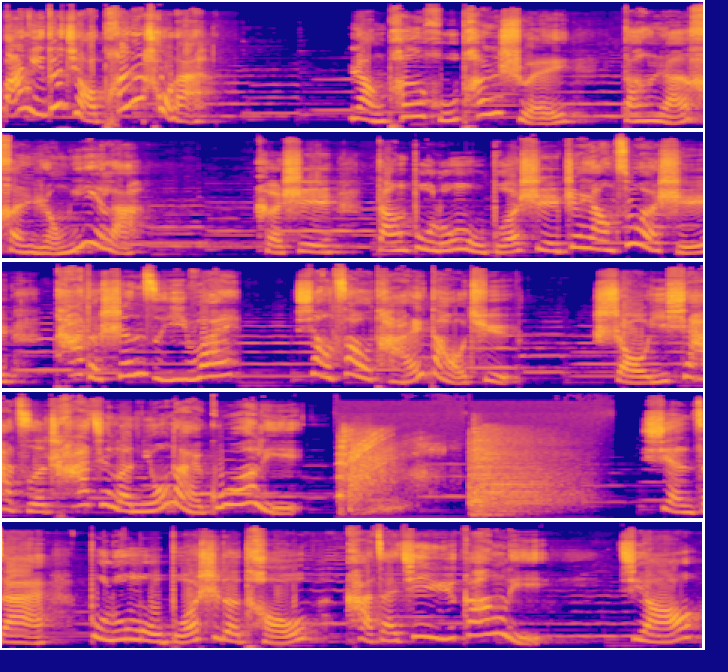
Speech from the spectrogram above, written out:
把你的脚喷出来！让喷壶喷水，当然很容易啦。可是，当布鲁姆博士这样做时，他的身子一歪，向灶台倒去，手一下子插进了牛奶锅里。”现在，布鲁姆博士的头卡在金鱼缸里，脚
